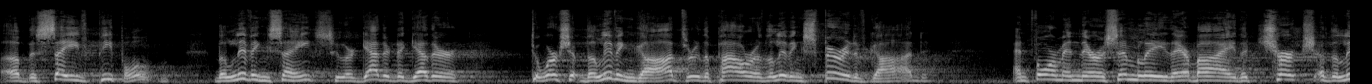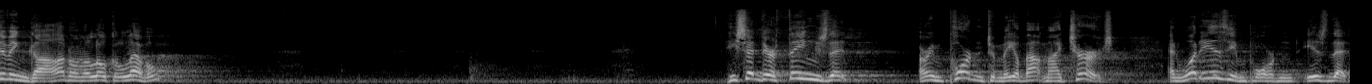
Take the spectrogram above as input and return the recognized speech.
of the saved people, the living saints who are gathered together to worship the living God through the power of the living Spirit of God and form in their assembly thereby the church of the living God on a local level. He said, There are things that are important to me about my church. And what is important is that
